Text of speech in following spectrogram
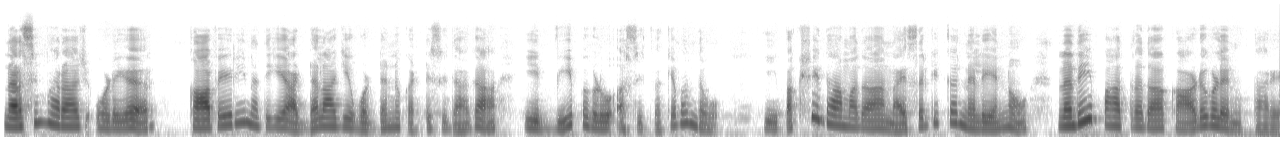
ನರಸಿಂಹರಾಜ್ ಒಡೆಯರ್ ಕಾವೇರಿ ನದಿಗೆ ಅಡ್ಡಲಾಗಿ ಒಡ್ಡನ್ನು ಕಟ್ಟಿಸಿದಾಗ ಈ ದ್ವೀಪಗಳು ಅಸ್ತಿತ್ವಕ್ಕೆ ಬಂದವು. ಈ ಪಕ್ಷಿಧಾಮದ ನೈಸರ್ಗಿಕ ನೆಲೆಯನ್ನು ನದಿ ಪಾತ್ರದ ಕಾಡುಗಳೆನ್ನುತ್ತಾರೆ.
